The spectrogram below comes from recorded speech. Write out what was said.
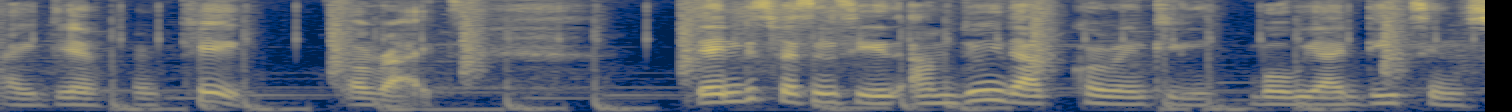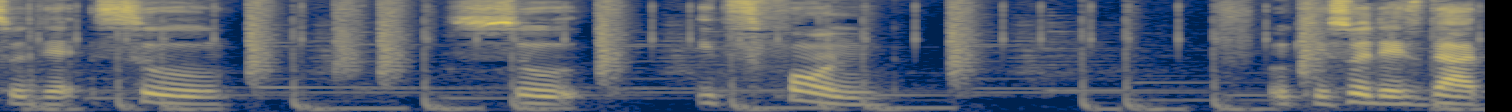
idea. Okay, all right. Then this person says, I'm doing that currently, but we are dating. So that so so it's fun. Okay, so there's that.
